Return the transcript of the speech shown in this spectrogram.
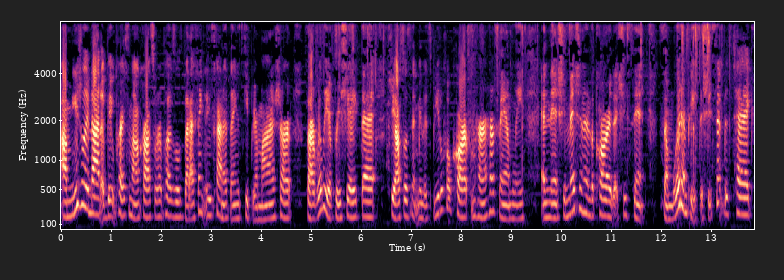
I'm usually not a big person on crossword puzzles, but I think these kind of things keep your mind sharp. So I really appreciate that. She also sent me this beautiful card from her and her family. And then she mentioned in the card that she sent some wooden pieces. She sent this tag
